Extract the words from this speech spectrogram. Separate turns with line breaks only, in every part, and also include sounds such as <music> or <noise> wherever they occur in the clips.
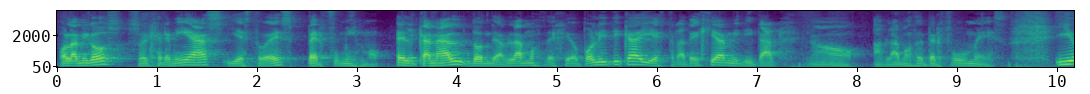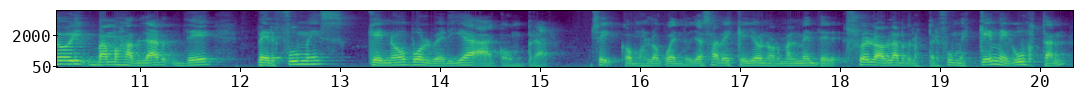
Hola amigos, soy Jeremías y esto es Perfumismo, el canal donde hablamos de geopolítica y estrategia militar. No, hablamos de perfumes. Y hoy vamos a hablar de perfumes que no volvería a comprar. Sí, como os lo cuento, ya sabéis que yo normalmente suelo hablar de los perfumes que me gustan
